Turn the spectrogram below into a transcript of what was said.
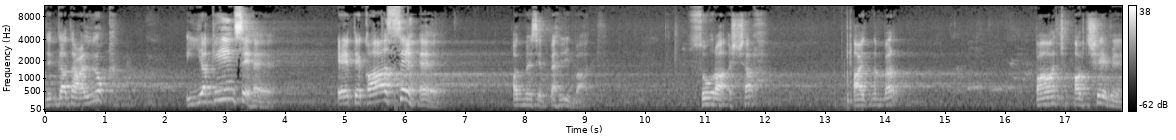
جن کا تعلق یقین سے ہے اعتقاد سے ہے۔ ان میں سے پہلی بات، سورہ الشرح، آیت نمبر پانچ اور چھ میں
